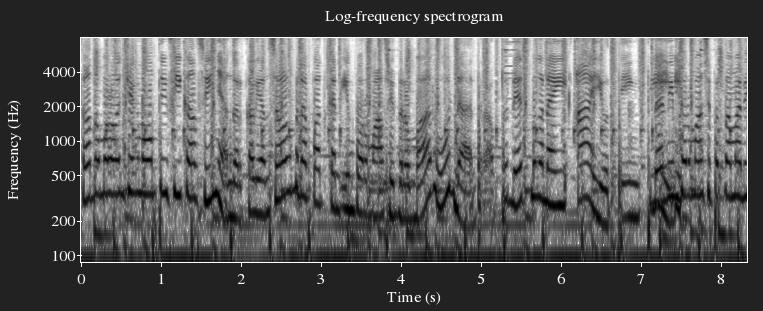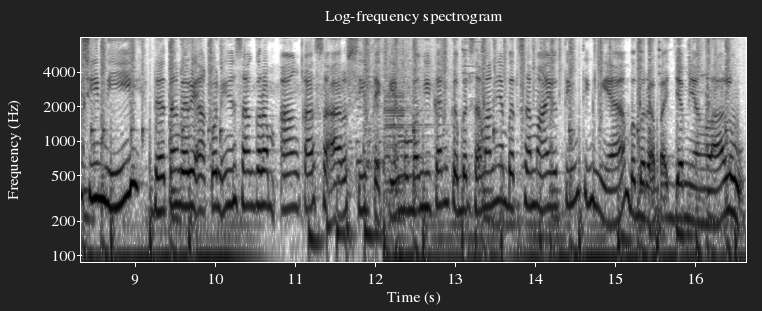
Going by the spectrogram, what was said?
Tekan tombol lonceng notifikasinya Agar kalian selalu mendapatkan informasi terbaru dan terupdate mengenai Ayu Ting Ting. Dan informasi pertama di sini datang dari akun Instagram Angkasa yang membagikan kebersamaannya bersama Ayu Ting Ting ya beberapa jam yang lalu.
